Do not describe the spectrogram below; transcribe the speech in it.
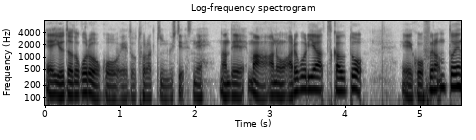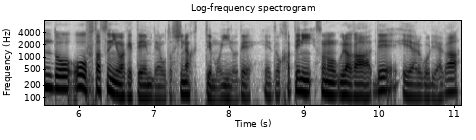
えー、いったところをこう、えーと、トラッキングしてですね。なんで、まあ、あの、 Algolia 使うと、えー、こうフロントエンドを2つに分けてみたいなことしなくてもいいので、えーと、勝手にその裏側で、えー、 Algolia が、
